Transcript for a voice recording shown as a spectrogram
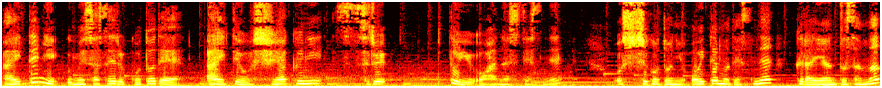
相手に埋めさせることで相手を主役にするというお話ですね。お仕事においてもですね、クライアント様、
